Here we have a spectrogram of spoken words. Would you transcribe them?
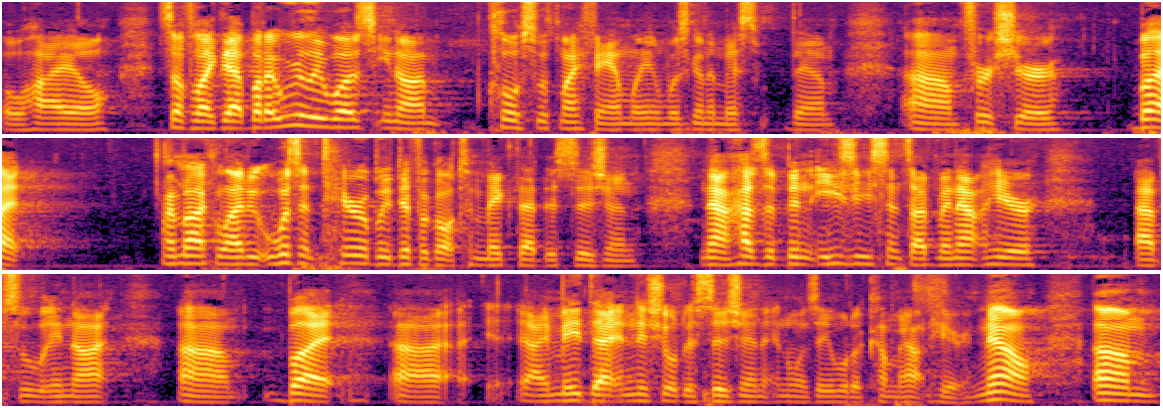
Ohio, stuff like that. But I really was, you know, I'm close with my family and was going to miss them um, for sure. But I'm not to lie to you, it wasn't terribly difficult to make that decision. Now, has it been easy since I've been out here? Absolutely not. Um, but uh, I made that initial decision and was able to come out here. Now, um,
